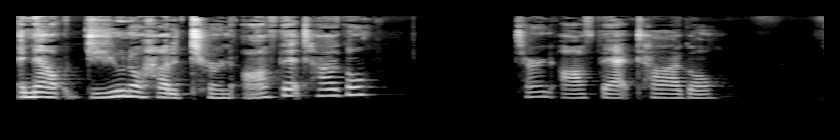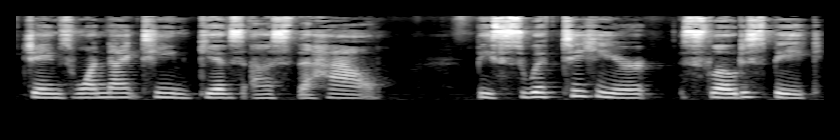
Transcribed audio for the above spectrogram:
And now, do you know how to turn off that toggle? Turn off that toggle. James 119 gives us the how. Be swift to hear, slow to speak,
